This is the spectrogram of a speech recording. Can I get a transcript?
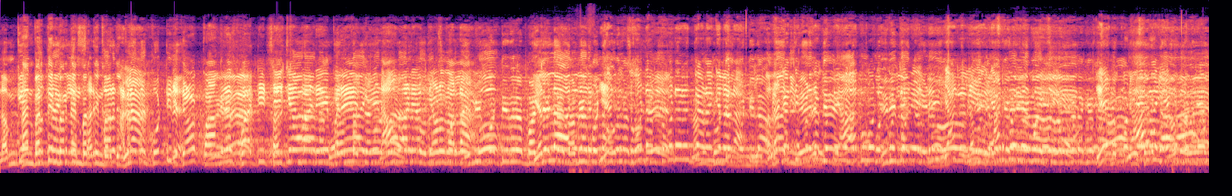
ನಮ್ಗೆ ನಾನ್ ಬರ್ತೀನಿ, ಬರ್ತೀನಿ, ಬರ್ತೀನಿ, ಬರ್ತೀನಿ. ಅಲ್ಲ, ಕೊಟ್ಟಿದೆ ಇದು ಕಾಂಗ್ರೆಸ್ ಪಾರ್ಟಿ ಟೀಕೆ ಮಾಡಿ ಬರೇ ನಾವು ಮಾಡಿ ಅಂತ ಹೇಳೋದಲ್ಲ ಎಲ್ಲ ಆಧಾರಗಳು- ತಗೊಂಡಾರೆ, ತಗೊಂಡಾರೆ ಅಂತ ಹೇಳಂಗಿಲ್ಲಲ್ಲ. ಅಲ್ಲ, ನೀವ್ ಹೇಳಿದ್ದು ಯಾರ್ಗೂ ಕೊಟ್ಟಿಲ್ಲ ಅಂತ ಹೇಳಿ. ಏನು ಕೊಟ್ಟಿಲ್ಲ, ಏನು ಕೊಟ್ಟಿಲ್ಲ.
